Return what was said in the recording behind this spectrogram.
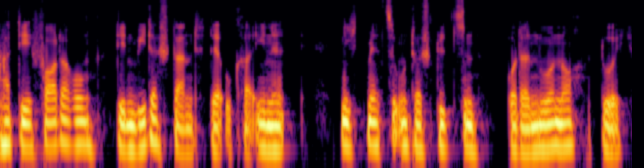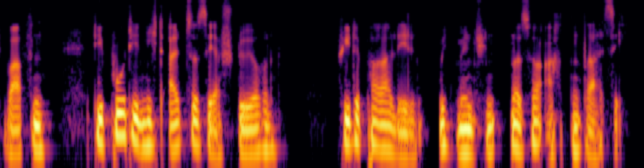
hat die Forderung, den Widerstand der Ukraine nicht mehr zu unterstützen oder nur noch durch Waffen, die Putin nicht allzu sehr stören, viele Parallelen mit München 1938.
